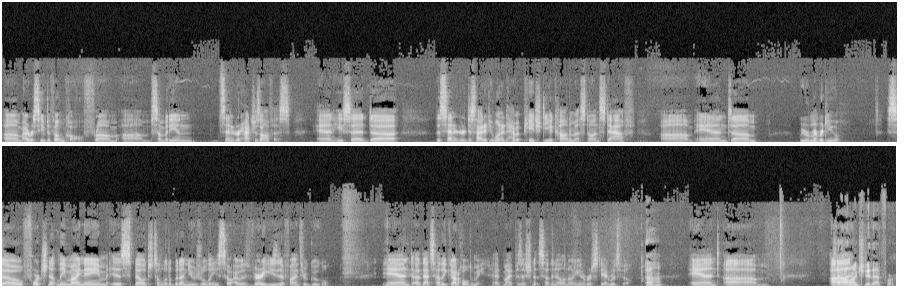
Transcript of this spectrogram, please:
um, I received a phone call from um, somebody in Senator Hatch's office, and he said uh, the senator decided he wanted to have a PhD economist on staff, um, and um, we remembered you. So fortunately, my name is spelled just a little bit unusually, so I was very easy to find through Google, and uh, that's how they got a hold of me at my position at Southern Illinois University Edwardsville. Uh huh. And um, So how long did you do that for?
